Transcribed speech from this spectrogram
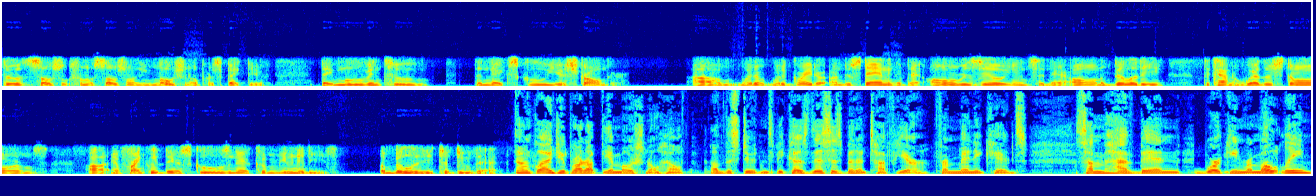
through social from a social and emotional perspective, they move into the next school year stronger, um, with a with a greater understanding of their own resilience and their own ability to kind of weather storms, uh, and frankly, their schools and their communities' ability to do that. I'm glad you brought up the emotional health of the students because this has been a tough year for many kids. Some have been working remotely.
